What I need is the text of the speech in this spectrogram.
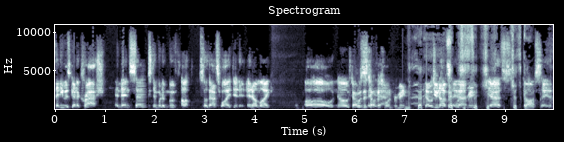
that he was going to crash, and then Sexton would have moved up. So that's why I did it." And I'm like. Oh no! That was the toughest that. one for me. That was Do not say that. for me. Yes, Just don't God. say that.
